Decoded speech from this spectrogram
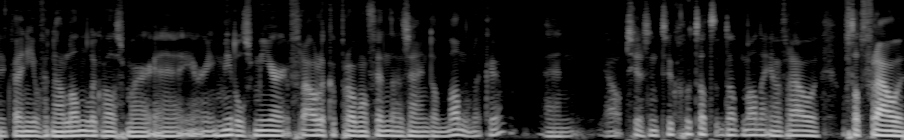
ik weet niet of het nou landelijk was, maar eh, er inmiddels meer vrouwelijke promovenda zijn dan mannelijke. En ja, op zich is het natuurlijk goed dat, dat mannen en vrouwen, of dat vrouwen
